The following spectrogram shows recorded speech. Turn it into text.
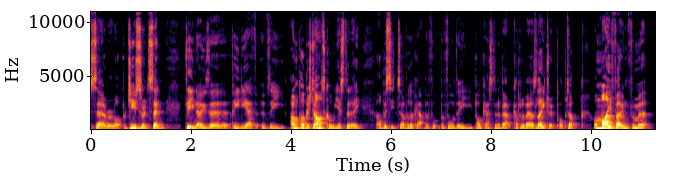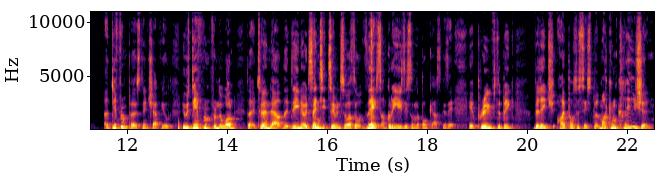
sarah our producer had sent Dino the PDF of the unpublished article yesterday, obviously to have a look at before before the podcast. And about a couple of hours later, it popped up on my phone from a, a different person in Sheffield who was different from the one that it turned out that Dino had sent it to. And so I thought, this, I've got to use this on the podcast because it, it proves the big village hypothesis. But my conclusion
